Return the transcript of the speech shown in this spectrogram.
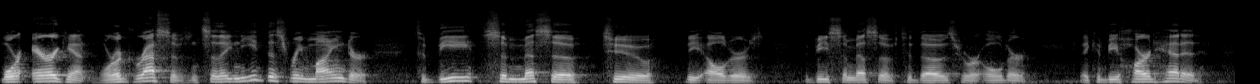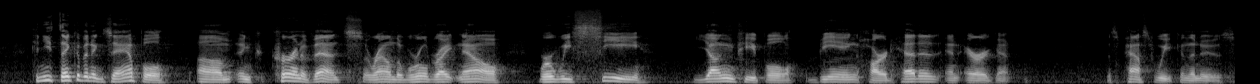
more arrogant, more aggressive. And so they need this reminder to be submissive to the elders, to be submissive to those who are older. They can be hard headed. Can you think of an example um, in current events around the world right now where we see young people being hard headed and arrogant this past week in the news?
